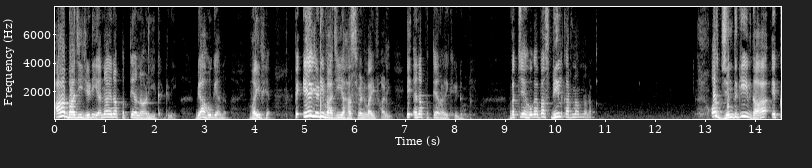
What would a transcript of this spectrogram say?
ਆਹ ਬਾਜੀ ਜਿਹੜੀ ਆ ਨਾ, ਇਹਨਾਂ ਪੱਤਿਆਂ ਨਾਲ ਹੀ ਖੇਡਣੀ। ਵਿਆਹ ਹੋ ਗਿਆ ਨਾ ਵਾਈਫ ਆ। ਤੇ ਇਹ ਜਿਹੜੀ ਬਾਜੀ ਆ ਹਸਬੰਡ ਵਾਈਫ ਵਾਲੀ, ਇਹ ਇਹਨਾਂ ਪੱਤਿਆਂ ਨਾਲ ਹੀ ਖੇਡ ਹੋਣੀ ਬੱਚੇ ਹੋ ਗਏ, ਬਸ ਡੀਲ ਕਰਨਾ ਉਹਨਾਂ ਨਾਲ। ਔਰ ਜ਼ਿੰਦਗੀ ਦਾ ਇੱਕ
